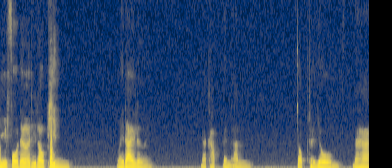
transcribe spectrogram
ที่โฟลเดอร์ที่เราพินไว้ได้เลยนะครับ เป็นอันจบทโยมนะฮะ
